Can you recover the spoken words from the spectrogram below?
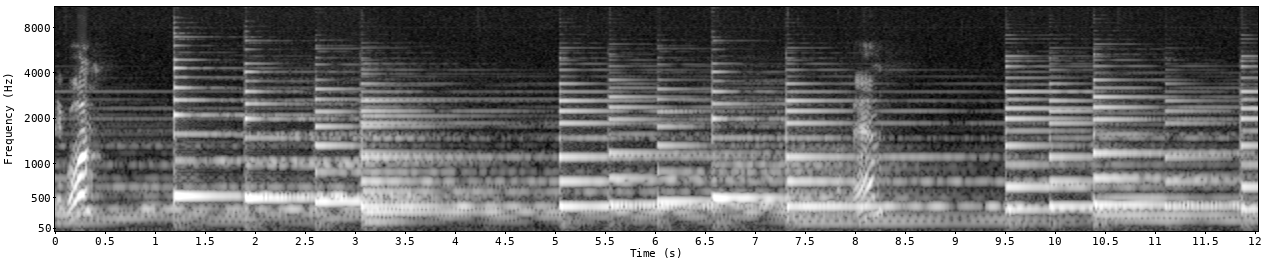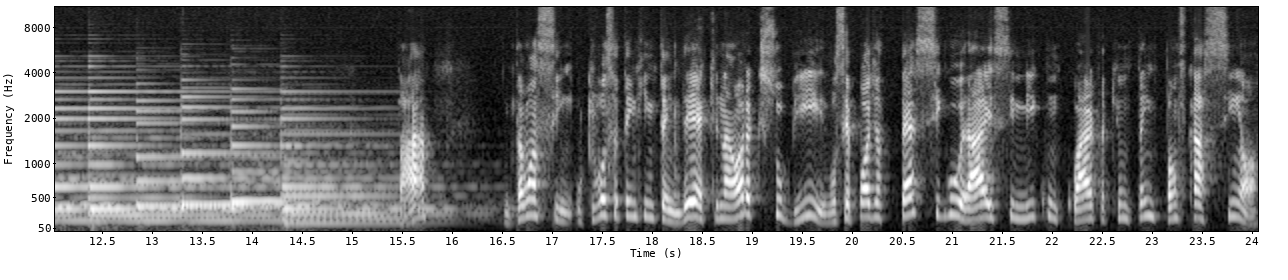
Pegou? Então, assim, o que você tem que entender é que na hora que subir, você pode até segurar esse Mi com quarta aqui um tempão, ficar assim, ó.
